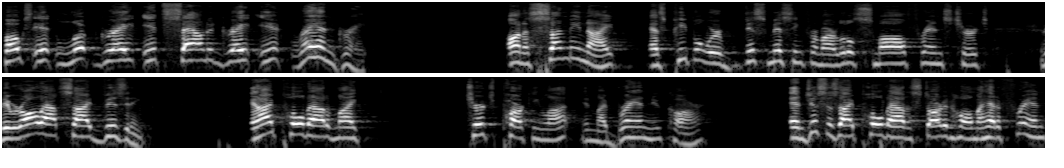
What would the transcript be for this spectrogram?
Folks, it looked great. It sounded great. It ran great. On a Sunday night, as people were dismissing from our little small friends church, they were all outside visiting. And I pulled out of my church parking lot in my brand new car. And just as I pulled out and started home, I had a friend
